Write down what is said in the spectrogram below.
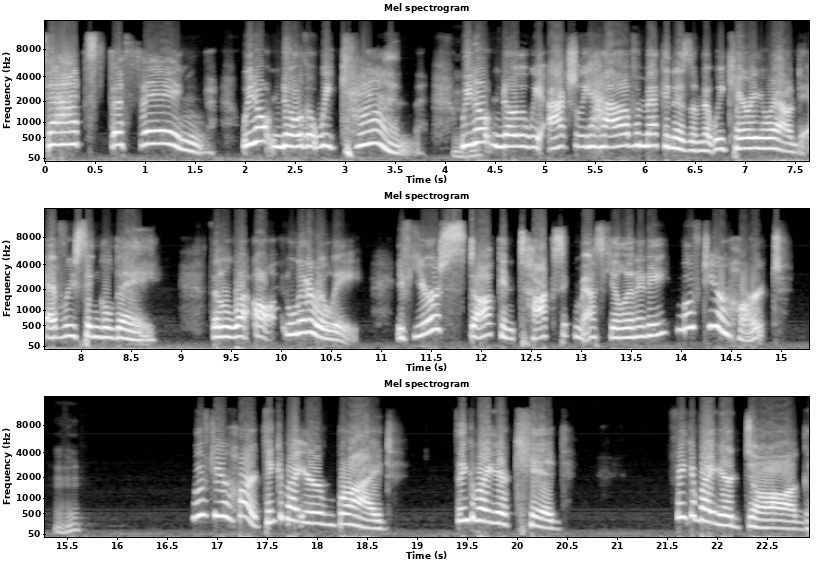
that's the thing we don't know that we can we mm-hmm. don't know that we actually have a mechanism that we carry around every single day that oh, literally if you're stuck in toxic masculinity move to your heart. Mhm. move to your heart. Think about your bride. Think about your kid. Think about your dog.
